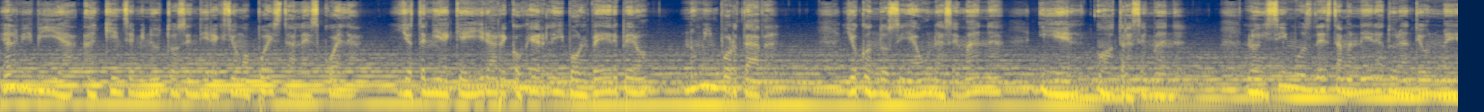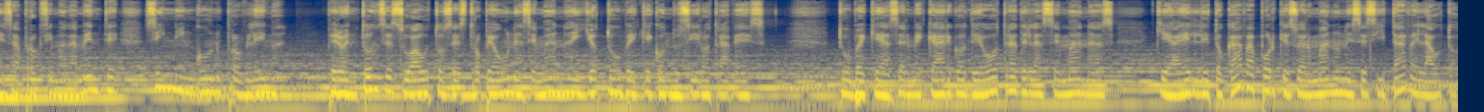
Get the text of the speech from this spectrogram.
Él vivía a 15 minutos en dirección opuesta a la escuela. Yo tenía que ir a recogerle y volver, pero no me importaba. Yo conducía una semana y él otra semana. Lo hicimos de esta manera durante un mes aproximadamente sin ningún problema. Pero entonces su auto se estropeó una semana y yo tuve que conducir otra vez. Tuve que hacerme cargo de otra de las semanas que a él le tocaba porque su hermano necesitaba el auto.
